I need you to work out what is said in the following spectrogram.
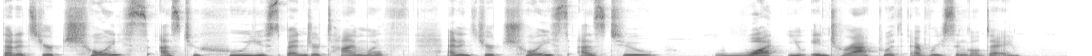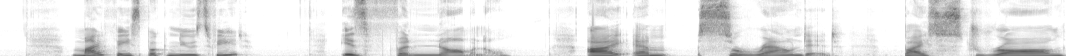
that it's your choice as to who you spend your time with, and it's your choice as to what you interact with every single day. My Facebook newsfeed is phenomenal. I am surrounded by strong,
